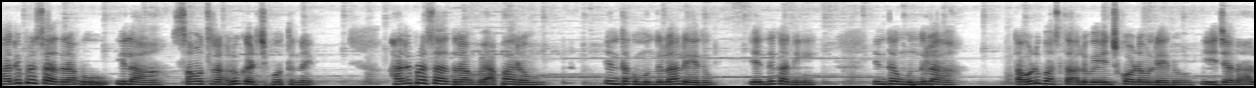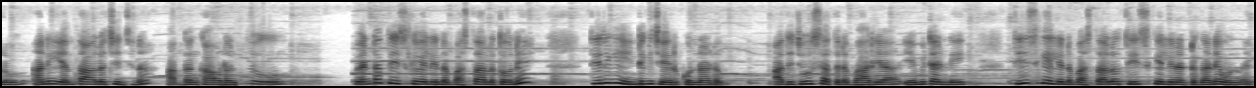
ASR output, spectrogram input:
హరిప్రసాదరావు ఇలా సంవత్సరాలు గడిచిపోతున్నాయి. హరిప్రసాదరావు వ్యాపారం ఇంతకు ముందులా లేదు. ఎందుకని? ఇంతకు ముందులా తౌడు బస్తాలు వేయించుకోవడం లేదు ఈ జనాలు అని ఎంత ఆలోచించినా అర్థం కావడం వెంట తీసుకువెళ్ళిన బస్తాలతోనే తిరిగి ఇంటికి చేరుకున్నాడు. అది చూసి అతడి భార్య ఏమిటండి? తీసుకెళ్ళిన బస్తాలు తీసుకెళ్ళినట్టుగానే ఉన్నాయి.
